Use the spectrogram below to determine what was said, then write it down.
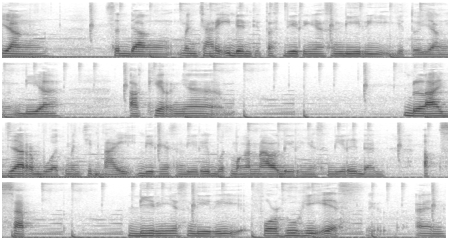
yang sedang mencari identitas dirinya sendiri gitu yang dia akhirnya belajar buat mencintai dirinya sendiri buat mengenal dirinya sendiri dan accept dirinya sendiri for who he is. And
